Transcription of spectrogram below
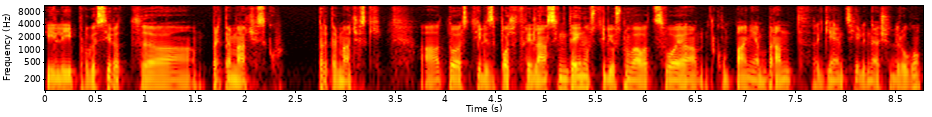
или прогресират а, предприемаческо предприемачески. А, тоест, или започват фрилансинг дейност, или основават своя компания, бранд, агенция или нещо друго.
